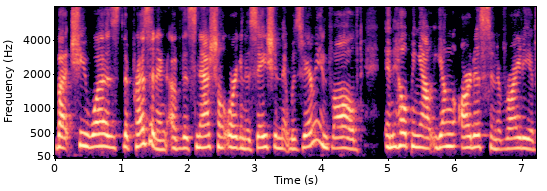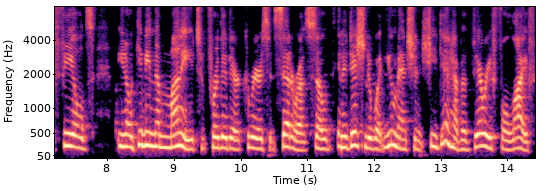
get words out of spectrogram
but she was the president of this national organization that was very involved in helping out young artists in a variety of fields you know giving them money to further their careers etc so in addition to what you mentioned she did have a very full life.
